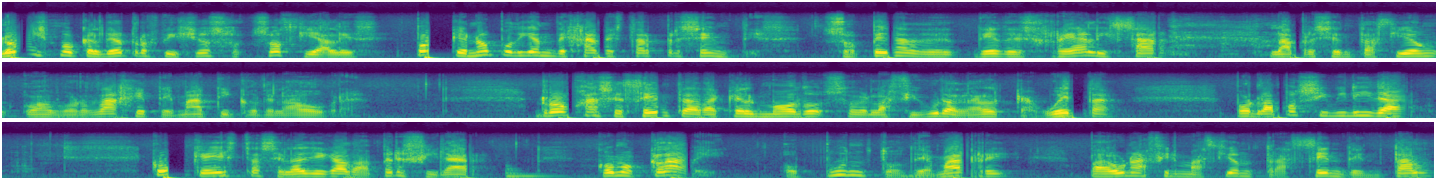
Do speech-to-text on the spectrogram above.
lo mismo que el de otros vicios sociales, porque no podían dejar de estar presentes, so pena de, de desrealizar la presentación o abordaje temático de la obra. Rojas se centra de aquel modo sobre la figura de alcahueta por la posibilidad con que ésta se le ha llegado a perfilar como clave o punto de amarre para una afirmación trascendental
